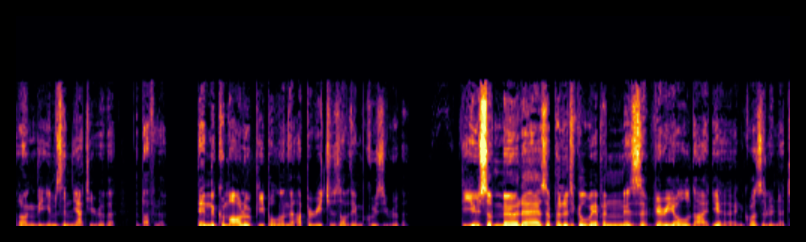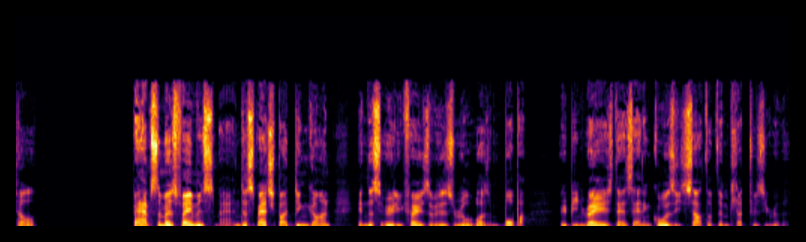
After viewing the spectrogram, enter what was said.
along the Imzinyati River, the buffalo, then the Khumalo people on the upper reaches of the Mkuzi River. The use of murder as a political weapon is a very old idea in KwaZulu Natal. Perhaps the most famous man dispatched by Dingaan in this early phase of his rule was Mbopa, who had been raised as an Inkosi south of the Mhlathuze River.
